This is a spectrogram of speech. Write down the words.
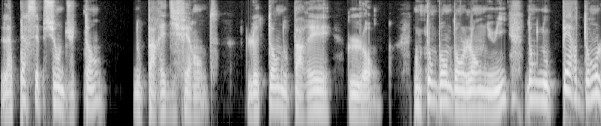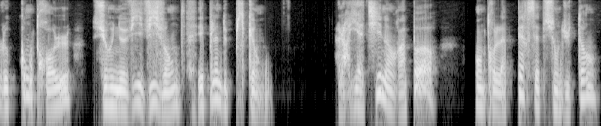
la perception du temps nous paraît différente. Le temps nous paraît long. Nous tombons dans l'ennui, donc nous perdons le contrôle sur une vie vivante et pleine de piquants. Alors y a-t-il un rapport entre la perception du temps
